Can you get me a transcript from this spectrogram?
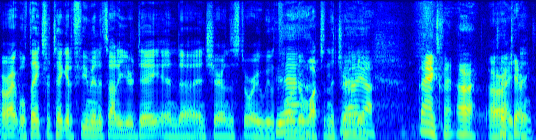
All right. Well, thanks for taking a few minutes out of your day and, uh, and sharing the story. We look forward to watching the journey. Yeah, yeah. Thanks, man. All right. All Take right. care. Thanks.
